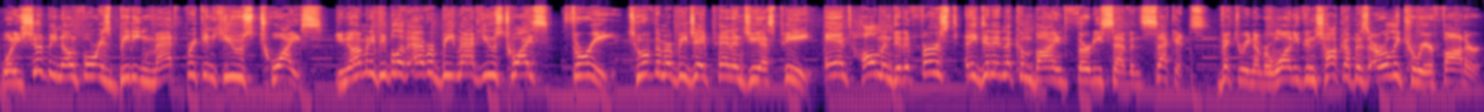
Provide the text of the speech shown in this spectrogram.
What he should be known for is beating Matt freaking Hughes twice. You know how many people have ever beat Matt Hughes twice? Three. Two of them are BJ Penn and GSP. And Hallman did it first, and he did it in a combined 37 seconds. Victory number one, you can chalk up his early career fodder.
